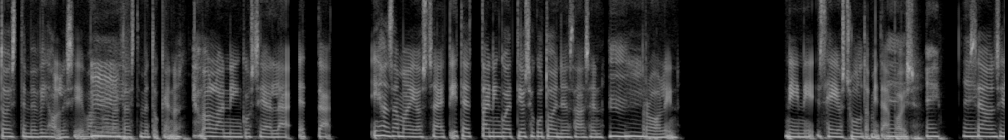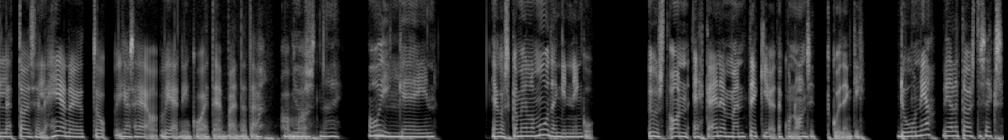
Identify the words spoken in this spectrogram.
toistemme vihollisia, vaan mm. me ollaan Ei. toistemme tukena. Joo. Me ollaan niin kuin siellä, että ihan sama, jos sä et itse, tai niin kuin, että jos joku toinen saa sen Mm. roolin, niin, niin se ei ole sulta mitään Ei, pois. Ei. Se on sille toiselle hieno juttu ja se vie niin kuin eteenpäin tätä hommaa. Just näin. Oikein. Mm. Ja koska meillä on muutenkin niinku, just on ehkä enemmän tekijöitä, kun on sitten kuitenkin duunia vielä toistaiseksi,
